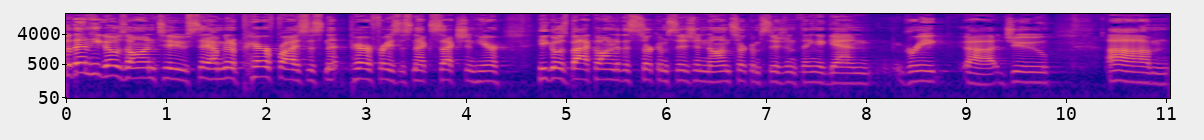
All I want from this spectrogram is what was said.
So then he goes on to say, I'm going to paraphrase this, ne- paraphrase this next section here. He goes back on to this circumcision, non circumcision thing again, Greek, uh, Jew um,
